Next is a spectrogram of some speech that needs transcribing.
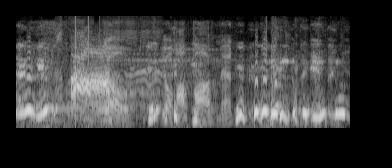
yo, yo, hop off, man. Napoleon.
